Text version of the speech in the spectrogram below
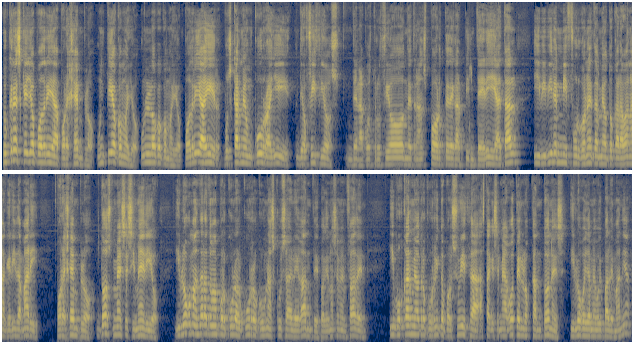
¿Tú crees que yo podría, por ejemplo, un tío como yo, un loco como yo, podría ir, buscarme un curro allí de oficios de la construcción, de transporte, de carpintería y tal, y vivir en mi furgoneta, en mi autocaravana, querida Mari, por ejemplo, dos meses y medio, y luego mandar a tomar por culo al curro con una excusa elegante para que no se me enfaden, y buscarme otro currito por Suiza hasta que se me agoten los cantones y luego ya me voy para Alemania?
